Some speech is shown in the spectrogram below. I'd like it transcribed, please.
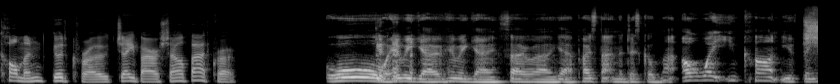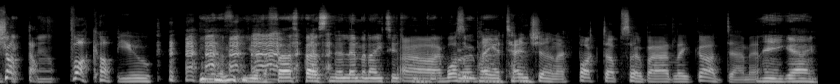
Common, good crow, Jay Baruchel, bad crow. Oh, here we go, here we go. So uh, yeah, post that in the Discord, Matt. Oh wait, you can't. You've been Shut the out. fuck up, you. You're the, you're the first person eliminated. Uh, I wasn't paying attention and I fucked up so badly. God damn it. There you go.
